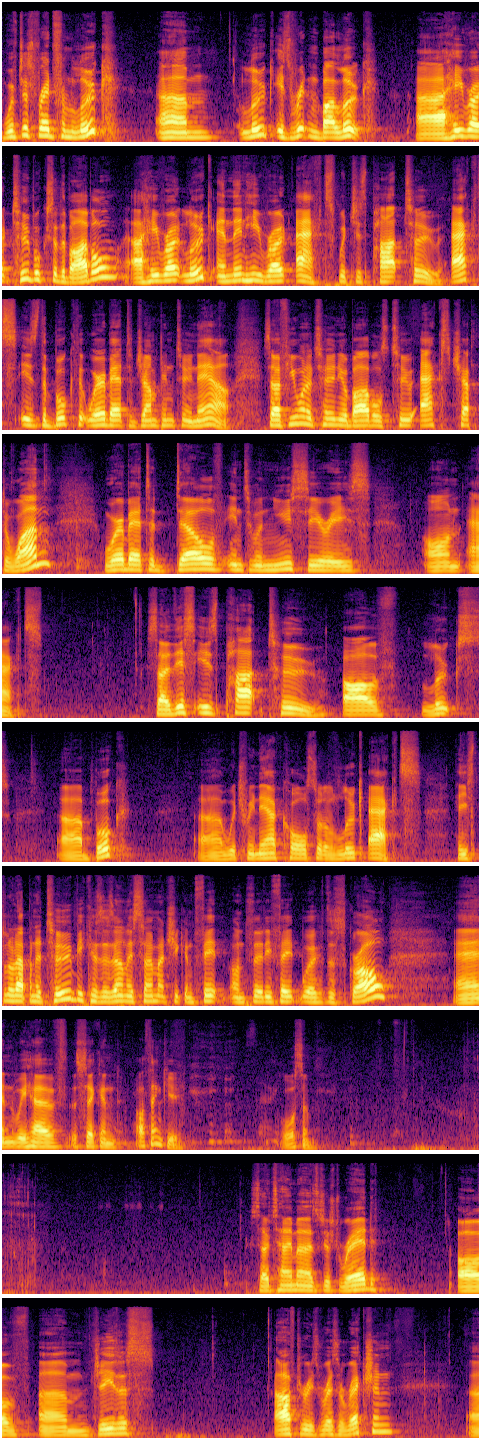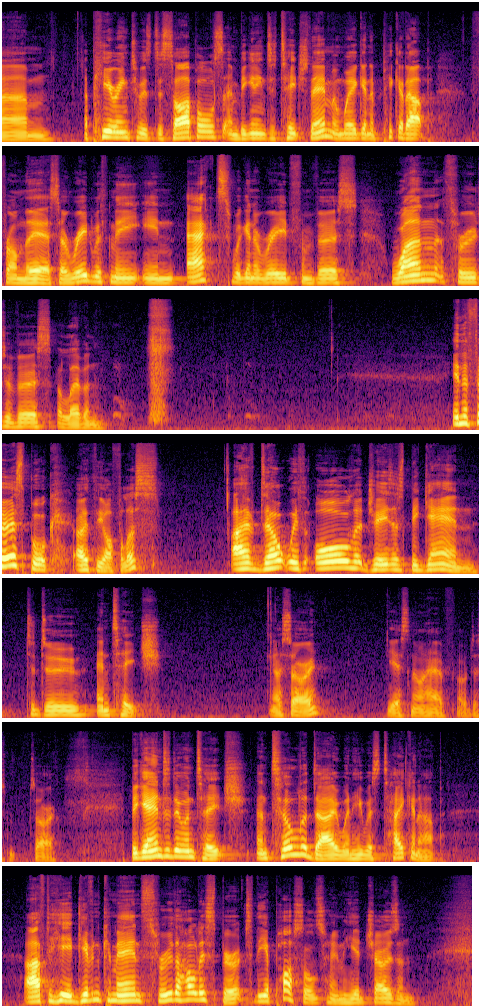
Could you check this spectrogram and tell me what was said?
We've just read from Luke. Um, Luke is written by Luke. Uh, he wrote two books of the Bible. Uh, he wrote Luke and then he wrote Acts, which is part two. Acts is the book that we're about to jump into now. So if you want to turn your Bibles to Acts chapter 1, we're about to delve into a new series on Acts. So this is part two of Luke's uh, book, uh, which we now call sort of Luke Acts. He split it up into two because there's only so much you can fit on 30 feet worth of scroll. And we have the second. Oh, thank you. awesome. So Tamar has just read of um, Jesus after his resurrection, um, appearing to his disciples and beginning to teach them, and we're going to pick it up from there. So read with me in Acts. We're going to read from verse 1 through to verse 11. In the first book, O Theophilus, I have dealt with all that Jesus began to do and teach. Oh, sorry. Yes, no, I have. I'll just, sorry. Began to do and teach until the day when he was taken up, after he had given command through the Holy Spirit to the apostles whom he had chosen.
